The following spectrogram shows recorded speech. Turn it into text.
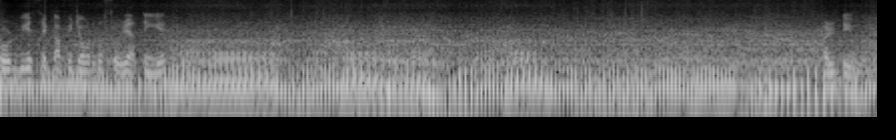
रोड भी इससे काफ़ी ज़बरदस्त हो जाती है। अल्टीमेट।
